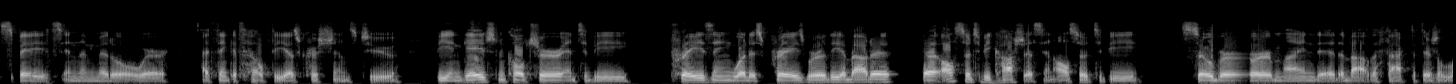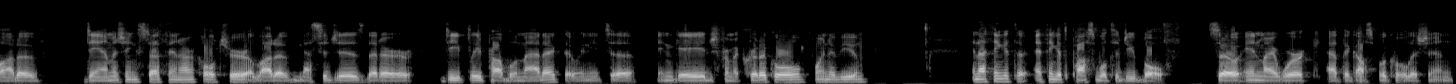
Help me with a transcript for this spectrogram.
space in the middle where I think it's healthy as Christians to be engaged in culture and to be praising what is praiseworthy about it but also to be cautious and also to be sober minded about the fact that there's a lot of damaging stuff in our culture, a lot of messages that are deeply problematic that we need to engage from a critical point of view. And I think it's a, I think it's possible to do both. So in my work at the Gospel Coalition,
